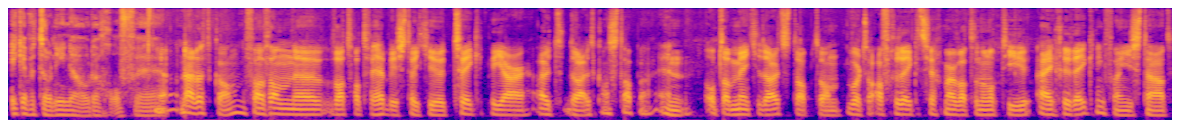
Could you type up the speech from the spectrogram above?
ik heb het toch niet nodig. Of, eh, Ja, nou, dat kan. Van, van, eh, wat, wat we hebben is dat je twee keer per jaar uit, eruit kan stappen. En op dat moment je eruit stapt, dan wordt er afgerekend zeg maar, wat er dan op die eigen rekening van je staat.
